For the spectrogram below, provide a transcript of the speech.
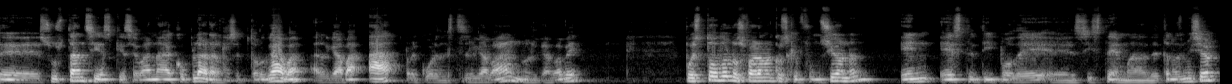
eh, sustancias que se van a acoplar al receptor GABA, al GABA A? Recuerden, este es el GABA A, no el GABA B. Pues todos los fármacos que funcionan en este tipo de eh, sistema de transmisión.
